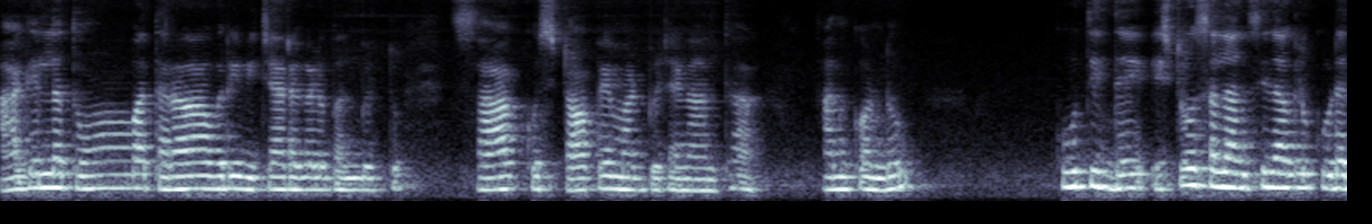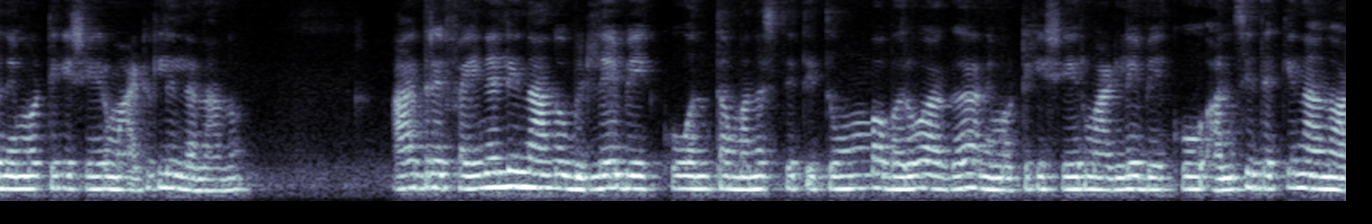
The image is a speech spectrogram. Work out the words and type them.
ಹಾಗೆಲ್ಲ ತುಂಬ ತರಾವರಿ ವಿಚಾರಗಳು ಬಂದುಬಿಟ್ಟು ಸಾಕು ಸ್ಟಾಪೇ ಮಾಡಿಬಿಡೋಣ ಅಂತ ಅಂದ್ಕೊಂಡು ಕೂತಿದ್ದೆ. ಎಷ್ಟೋ ಸಲ ಅನಿಸಿದಾಗಲೂ ಕೂಡ ನಿಮ್ಮೊಟ್ಟಿಗೆ ಶೇರ್ ಮಾಡಿರಲಿಲ್ಲ ನಾನು. ಆದರೆ ಫೈನಲಿ ನಾನು ಬಿಡಲೇಬೇಕು ಅಂತ ಮನಸ್ಥಿತಿ ತುಂಬ ಬರುವಾಗ ನಿಮ್ಮೊಟ್ಟಿಗೆ ಶೇರ್ ಮಾಡಲೇಬೇಕು ಅನಿಸಿದ್ದಕ್ಕೆ ನಾನು ಆ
